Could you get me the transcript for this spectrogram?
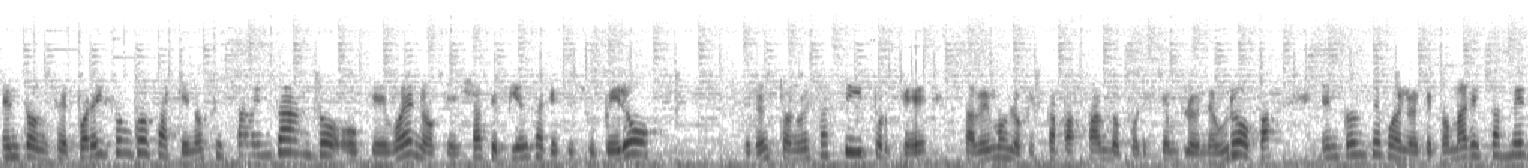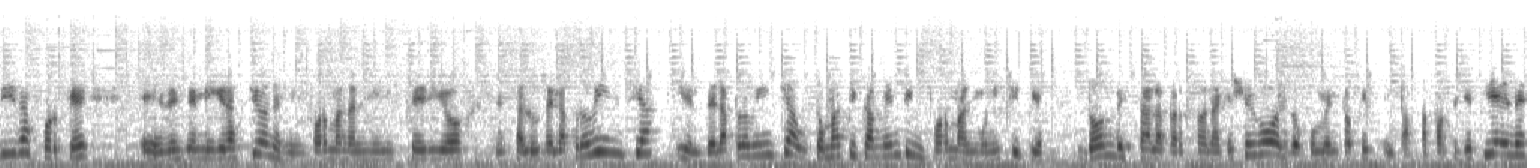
Entonces, por ahí son cosas que no se saben tanto o que, bueno, que ya se piensa que se superó, pero esto no es así porque sabemos lo que está pasando, por ejemplo, en Europa. Entonces, bueno, hay que tomar estas medidas porque eh, desde Migraciones le informan al Ministerio de Salud de la provincia y el de la provincia automáticamente informa al municipio dónde está la persona que llegó, el documento que el pasaporte que tiene,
